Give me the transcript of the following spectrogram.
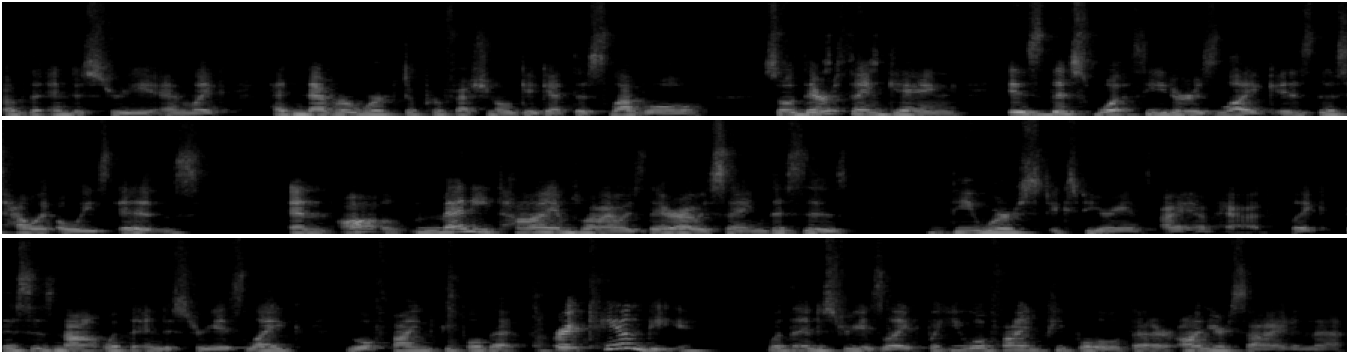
of the industry and like had never worked a professional gig at this level. So they're thinking, is this what theater is like? Is this how it always is? And many times when I was there, I was saying, this is the worst experience I have had. Like, this is not what the industry is like. You will find people that, or it can be what the industry is like, but you will find people that are on your side and that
